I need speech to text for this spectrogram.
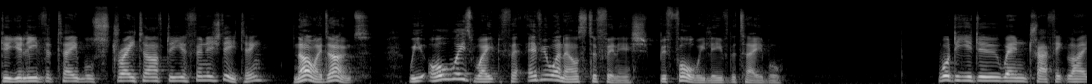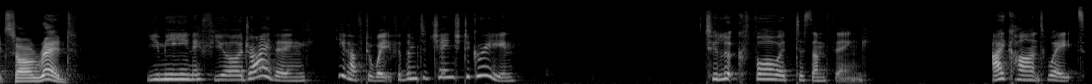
Do you leave the table straight after you've finished eating? No, I don't. We always wait for everyone else to finish before we leave the table. What do you do when traffic lights are red? You mean if you're driving, you have to wait for them to change to green? To look forward to something. I can't wait.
